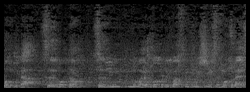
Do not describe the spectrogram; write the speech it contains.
vom putea să votăm, să num- numărăm voturile voastre pentru Miss și Mister. Mulțumesc!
